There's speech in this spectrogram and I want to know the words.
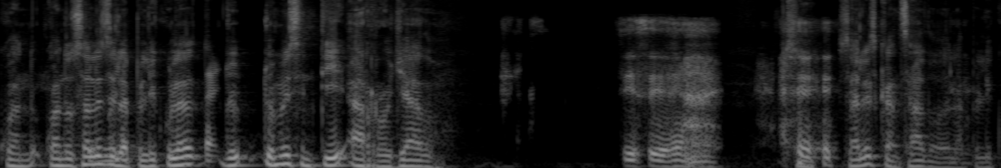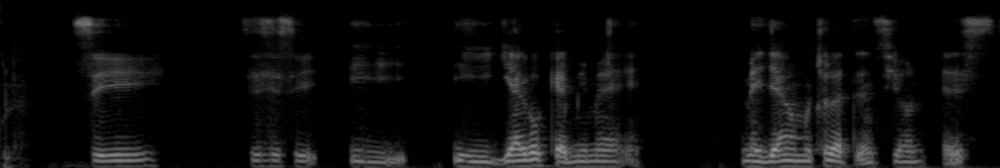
Cuando, cuando sales de la película, yo, me sentí arrollado. Sí, sí. Sales cansado de la película. Sí, sí, sí, sí. Y, y, algo que a mí me, me, llama mucho la atención es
